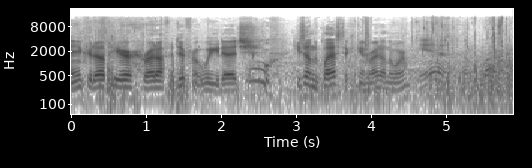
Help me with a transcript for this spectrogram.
Anchored up here, right off a different weed edge. Ooh. He's on the plastic again, right on the worm. Yeah, on the plastic.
